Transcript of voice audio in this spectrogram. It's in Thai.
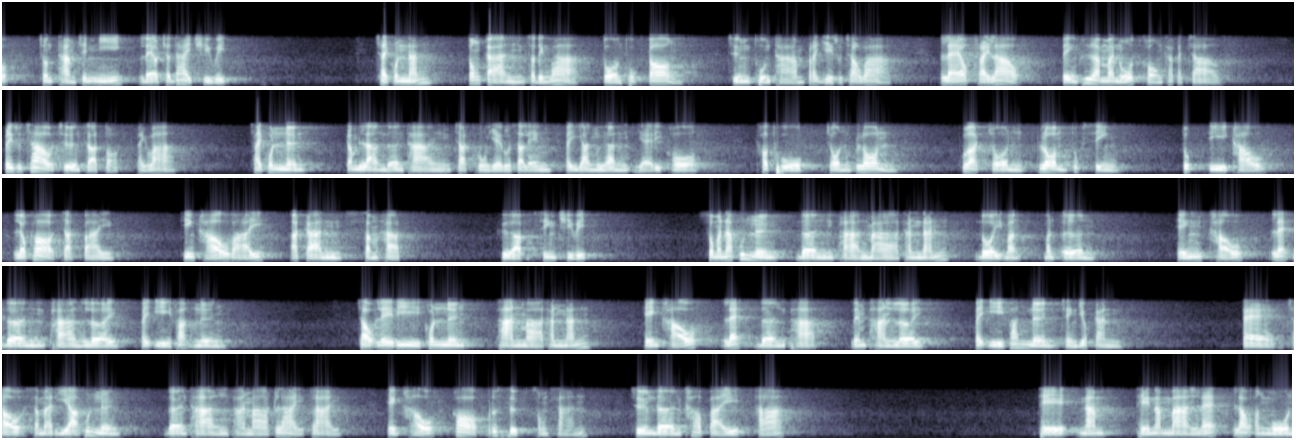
จนทำเช่นนี้แล้วจะได้ชีวิตชายคนนั้นต้องการแสดงว่าตนถูกต้อง จึงทูลถามพระเยซูเจ้าว่า แล้วใครเล่าเป็นเพื่อนมนุษย์ของข้าพเจ้า พระเยซูเจ้าจึงตรัสตอบไปว่าชายคนหนึ่งกำลังเดินทางจากกรุงเยรูซาเล็มไปยังเมืองเยริโค เขาถูกจรปล้น พวกจรปล้นทุกสิ่ง ทุบตีเขา แล้วก็จากไป ทิ้งเขาไว้อาการสาหัสเกือบสิ้นชีวิต สมณะผู้หนึ่งเดินผ่านมาทางนั้น โดยบังบังเอิญ เห็นเขาและเดินผ่านเลยไปอีกพักหนึ่งเจ้าเลวีคนหนึ่งผ่านมาทางนั้น เห็นเขาและเดินพาเดินผ่านเลย ไปอีกฝั่งหนึ่งเช่นเดียวกัน แต่ชาวสมาริยาผู้หนึ่ง เดินทางผ่านมาใกล้ใกล้ เห็นเขาก็รู้สึกสงสาร จึงเดินเข้าไปหา เทน้ำเทน้ำมันและเหล้าอังูน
